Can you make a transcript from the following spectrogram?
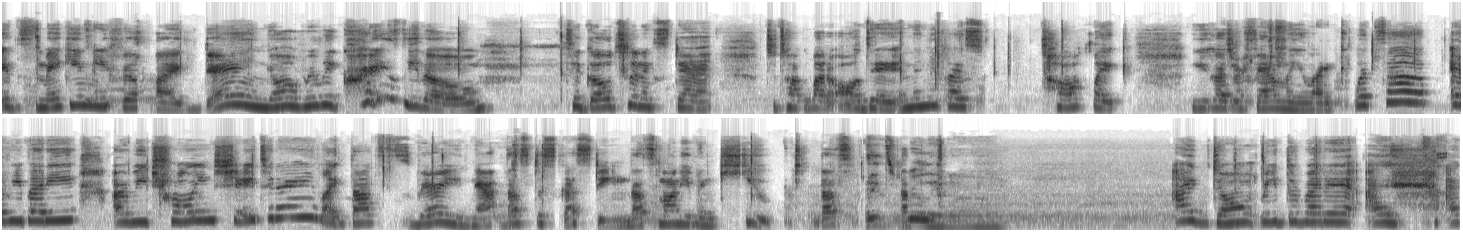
it's making me feel like, dang, y'all really crazy though, to go to an extent to talk about it all day, and then you guys talk like you guys are family. Like, what's up, everybody? Are we trolling Shay today? Like, that's very na- that's disgusting. That's not even cute. That's It's really not. I don't read the Reddit. I I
